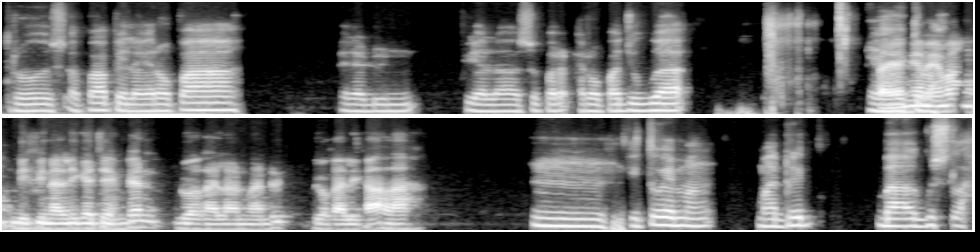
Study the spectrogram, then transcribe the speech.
terus apa Piala Eropa Piala Dun Piala Super Eropa juga. Ya Sayangnya memang di final Liga Champion dua kali lawan Madrid, dua kali kalah. Hmm, itu emang Madrid bagus lah.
